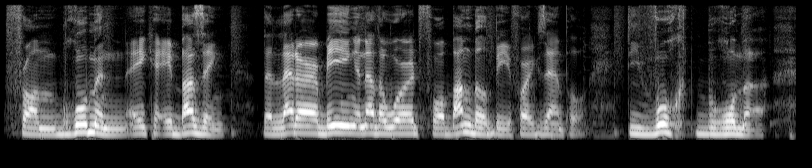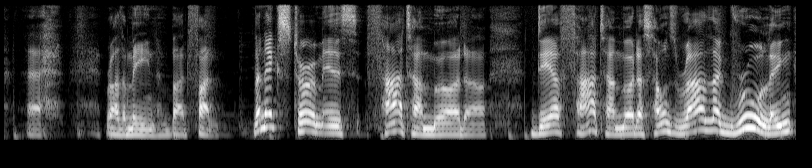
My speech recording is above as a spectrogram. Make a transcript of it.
from Brummen, aka buzzing. The latter being another word for bumblebee, for example. Die Wuchtbrumme. Uh, rather mean, but fun. The next term is Vatermörder. Der Vatermörder sounds rather grueling.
